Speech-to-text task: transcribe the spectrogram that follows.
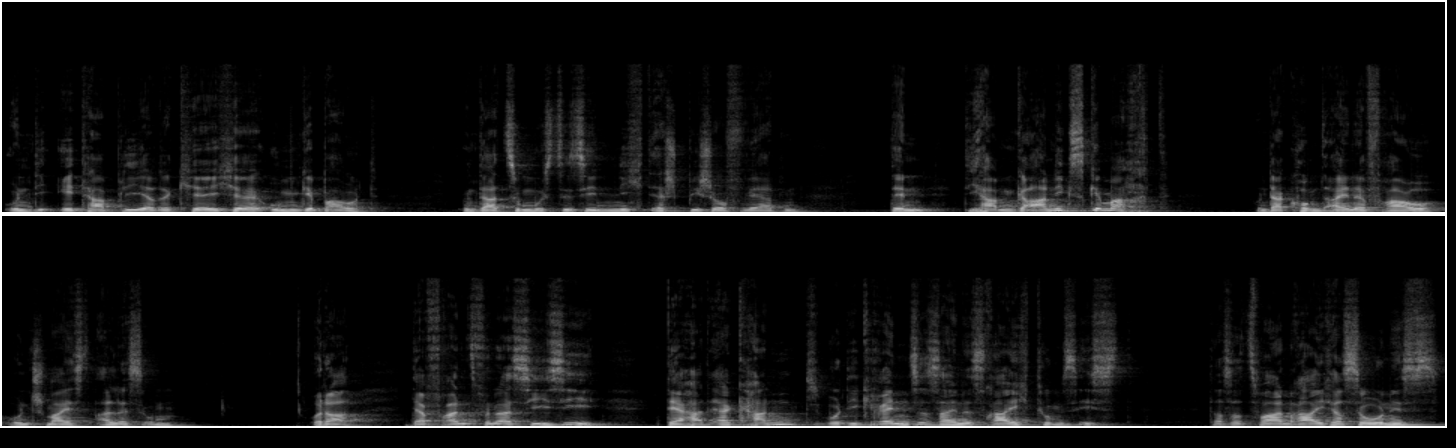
und die etablierte Kirche umgebaut. Und dazu musste sie nicht erst Bischof werden, denn die haben gar nichts gemacht. Und da kommt eine Frau und schmeißt alles um. Oder der Franz von Assisi, der hat erkannt, wo die Grenze seines Reichtums ist, dass er zwar ein reicher Sohn ist,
